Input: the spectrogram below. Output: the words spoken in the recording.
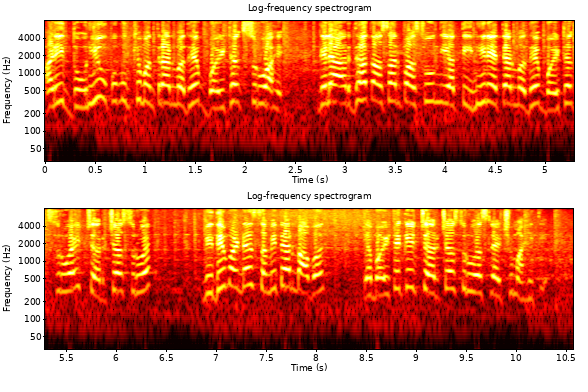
आणि दोन्ही उपमुख्यमंत्र्यांमध्ये बैठक सुरू आहे. गेल्या अर्ध्या तासांपासून या तिन्ही नेत्यांमध्ये बैठक सुरू आहे चर्चा सुरू आहे. विधिमंडळ समित्यांबाबत या बैठकीत चर्चा सुरू असल्याची माहिती आहे.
